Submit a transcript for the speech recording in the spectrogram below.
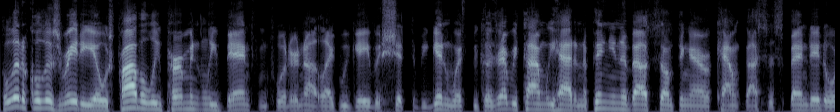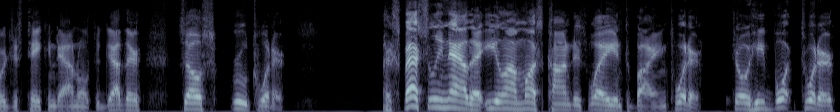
Political This Radio was probably permanently banned from Twitter, not like we gave a shit to begin with, because every time we had an opinion about something, our account got suspended or just taken down altogether. So screw Twitter. Especially now that Elon Musk conned his way into buying Twitter. So he bought Twitter,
